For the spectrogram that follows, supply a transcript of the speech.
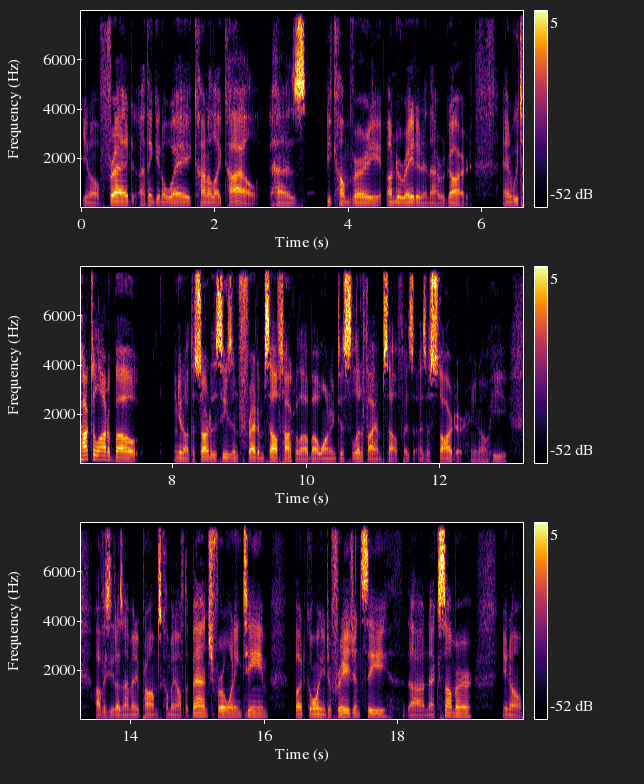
you know, Fred, I think in a way, kind of like Kyle, has become very underrated in that regard. And we talked a lot about you know, at the start of the season, Fred himself talked a lot about wanting to solidify himself as as a starter. You know, he obviously doesn't have any problems coming off the bench for a winning team, but going into free agency uh, next summer, you know,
